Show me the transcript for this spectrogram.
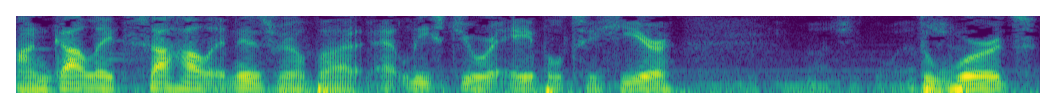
on Galei Tzahal in Israel, but at least you were able to hear the words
